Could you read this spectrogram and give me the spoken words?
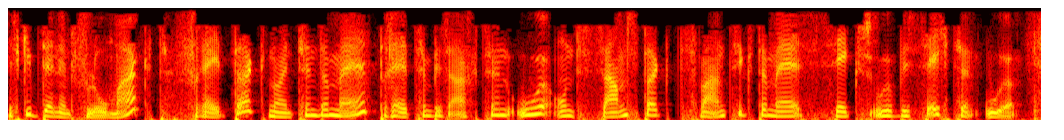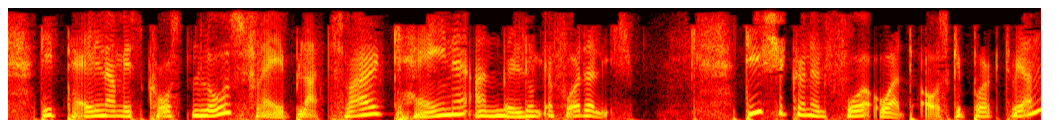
Es gibt einen Flohmarkt, Freitag, 19. Mai, 13 bis 18 Uhr und Samstag, 20. Mai, 6 Uhr bis 16 Uhr. Die Teilnahme ist kostenlos, freie Platzwahl, keine Anmeldung erforderlich. Tische können vor Ort ausgeborgt werden,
